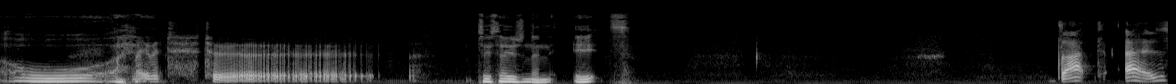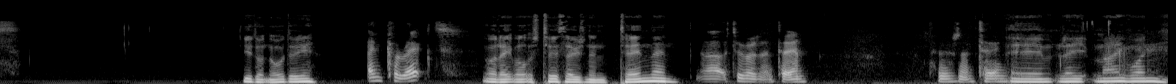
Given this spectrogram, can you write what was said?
Oh, Might have been two. 2008. That is You don't know, do you? incorrect. Alright, well, it was 2010 then. Uh, 2010. 2010. Um, right, my one.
